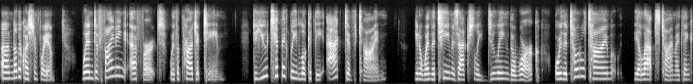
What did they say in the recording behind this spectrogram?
Um, another question for you. When defining effort with a project team, do you typically look at the active time, you know, when the team is actually doing the work, or the total time, the elapsed time, I think,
